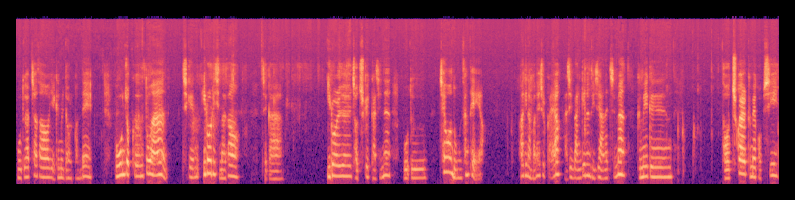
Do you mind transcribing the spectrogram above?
모두 합쳐서 예금을 넣을 건데 보험적금 또한 지금 1월이 지나서 제가 1월 저축에까지는 모두 채워 놓은 상태예요. 확인 한번 해줄까요? 아직 만기는 되지 않았지만 금액은 더 추가할 금액 없이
